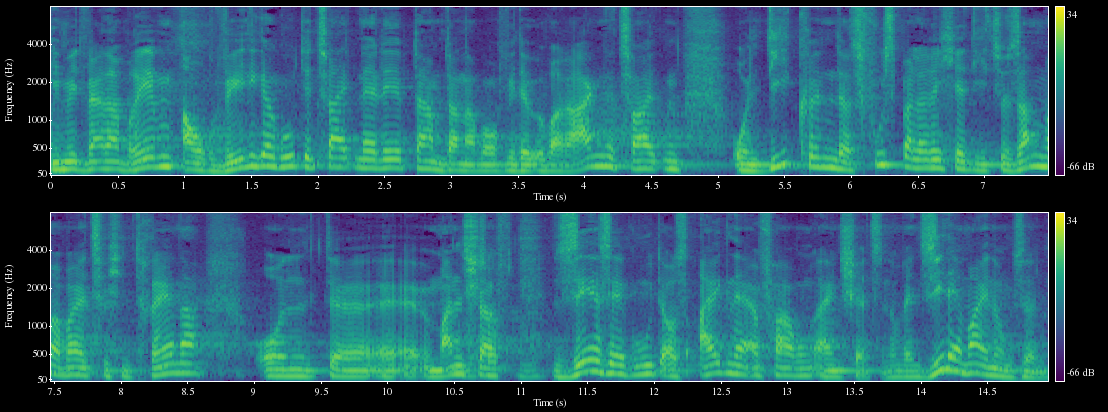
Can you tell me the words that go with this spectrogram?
die mit Werder Bremen auch weniger gute Zeiten erlebt haben, dann aber auch wieder überragende Zeiten. Und die können das Fußballerische, die Zusammenarbeit zwischen Trainer und äh, Mannschaft sehr, sehr gut aus eigener Erfahrung einschätzen. Und wenn Sie der Meinung sind,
